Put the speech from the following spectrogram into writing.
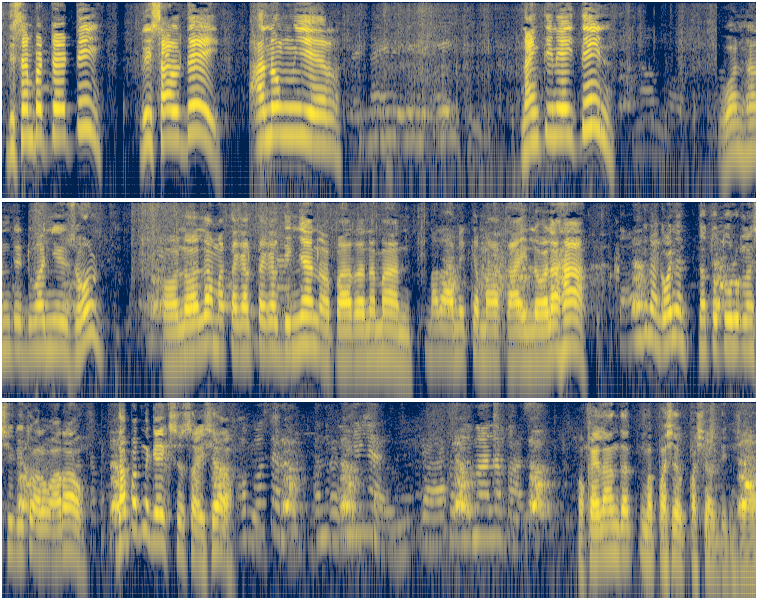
December 30, Rizal Day. Anong year? 1918. 101 years old. O Lola, matagal-tagal din yan o, para naman marami ka makakain Lola ha. Ang ginagawa niya, natutulog lang siya dito araw-araw. Dapat nag-exercise siya. Opo, sir. Ano po niya yan? Pag lumalabas. O kailangan dat mapasyal-pasyal din siya.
